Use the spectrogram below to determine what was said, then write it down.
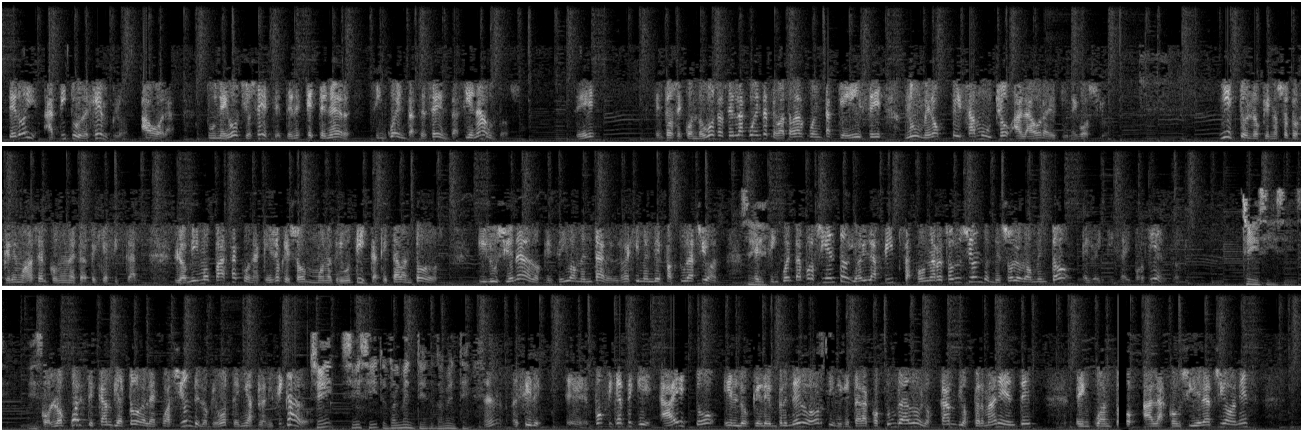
te doy a título de ejemplo. Ahora, tu negocio es este, es tener 50, 60, 100 autos. ¿Sí? Entonces, cuando vos haces la cuenta, te vas a dar cuenta que ese número pesa mucho a la hora de tu negocio. Y esto es lo que nosotros queremos hacer con una estrategia fiscal. Lo mismo pasa con aquellos que son monotributistas, que estaban todos ilusionados que se iba a aumentar el régimen de facturación el 50% y hoy la FIP sacó una resolución donde solo lo aumentó el 26%. Sí, sí, sí. Con lo cual te cambia toda la ecuación de lo que vos tenías planificado. Sí, sí, sí, totalmente, totalmente. ¿Eh? Es decir, eh, vos fíjate que a esto es lo que el emprendedor tiene que estar acostumbrado, los cambios permanentes en cuanto a las consideraciones,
